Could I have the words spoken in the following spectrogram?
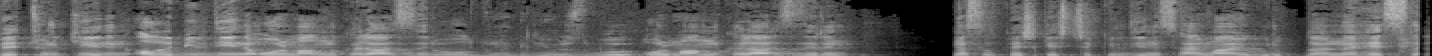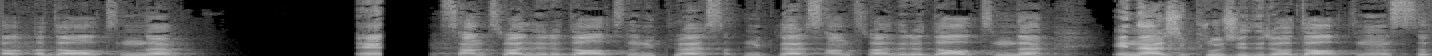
Ve Türkiye'nin alabildiğini ormanlık arazileri olduğunu biliyoruz. Bu ormanlık arazilerin nasıl peşkeş çekildiğini sermaye gruplarına HES'ler adı altında e, santraller adı altında nükleer, nükleer santraller adı altında enerji projeleri adı altında nasıl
